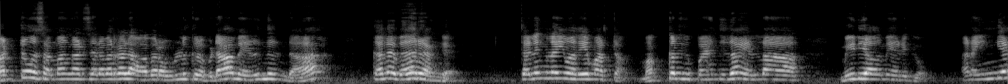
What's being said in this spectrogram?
மட்டும் சல்மான் கான் சார் அவர்கள் அவரை உள்ளுக்குள்ள விடாமல் இருந்திருந்தா கதை வேறு அங்கே. தெலுங்குலையும் அதே மாதிரி தான் மக்களுக்கு பயந்து தான் எல்லா மீடியாவுமே இருக்கும் ஆனால் இங்கே?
